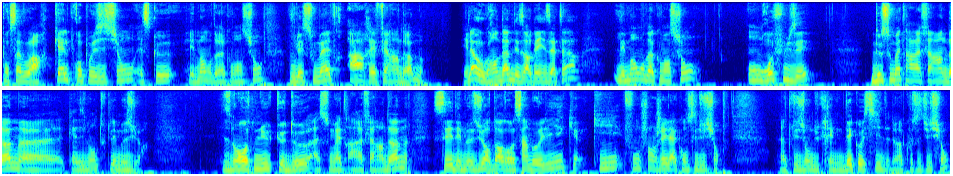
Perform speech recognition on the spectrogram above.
pour savoir quelle proposition est-ce que les membres de la Convention voulaient soumettre à référendum. Et là, au grand dam des organisateurs, les membres de la Convention ont refusé de soumettre à référendum euh, quasiment toutes les mesures. Ils n'ont retenu que deux à soumettre à référendum. C'est des mesures d'ordre symbolique qui font changer la Constitution. L'inclusion du crime d'écocide dans la Constitution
